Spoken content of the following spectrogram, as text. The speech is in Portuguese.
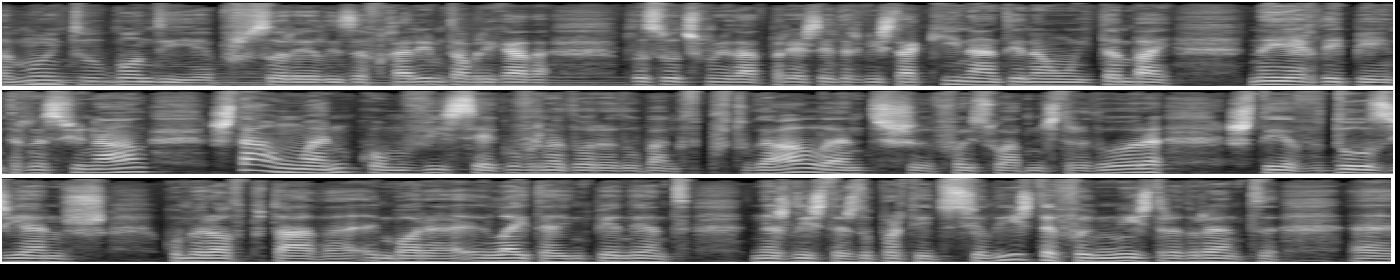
Viva, muito bom dia, professora Elisa Ferreira, e muito obrigada pela sua disponibilidade para esta entrevista aqui na Antena 1 e também na RDP Internacional. Está há um ano como vice-governadora do Banco de Portugal, antes foi sua administradora, esteve 12 anos como eurodeputada, embora eleita independente nas listas do Partido Socialista, foi ministra durante uh,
